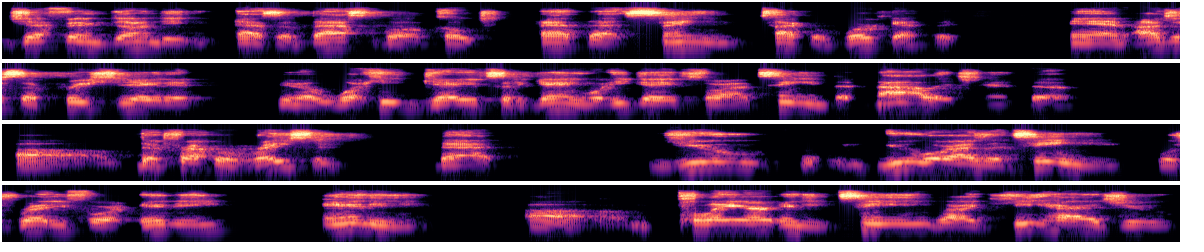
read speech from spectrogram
Jeff Van Gundy, as a basketball coach, had that same type of work ethic. And I just appreciated, you know, what he gave to the game, what he gave to our team, the knowledge and the uh, the preparation that you you were as a team was ready for any any um, player, any team. Like he had you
